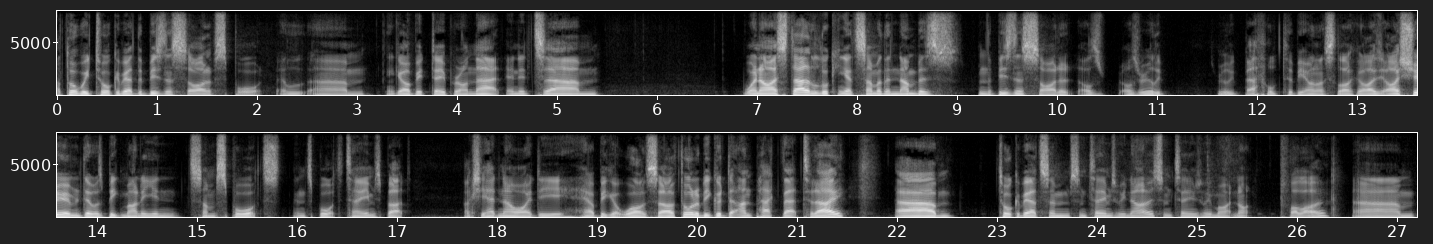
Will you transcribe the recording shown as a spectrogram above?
I thought we'd talk about the business side of sport um, and go a bit deeper on that. And it's um, when I started looking at some of the numbers from the business side, I was I was really really baffled to be honest. Like I, I assumed there was big money in some sports and sports teams, but I actually had no idea how big it was. So I thought it'd be good to unpack that today. Um, talk about some some teams we know, some teams we might not follow, um,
